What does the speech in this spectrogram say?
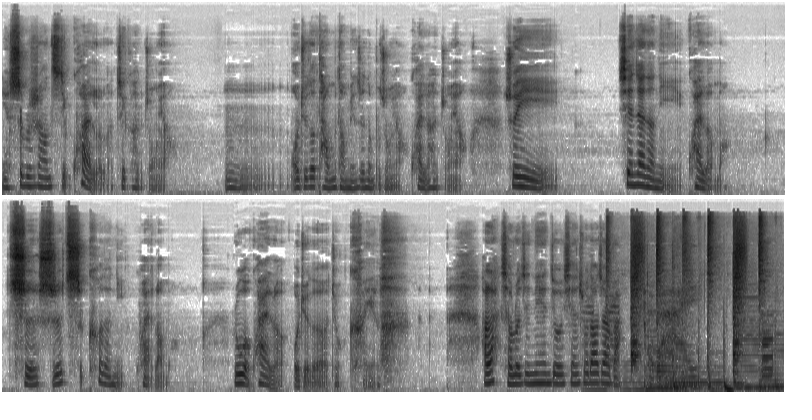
你是不是让自己快乐了？这个很重要。嗯，我觉得躺不躺平真的不重要，快乐很重要。所以现在的你快乐吗？此时此刻的你快乐吗？如果快乐，我觉得就可以了。好了，小罗今天就先说到这儿吧，拜拜。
